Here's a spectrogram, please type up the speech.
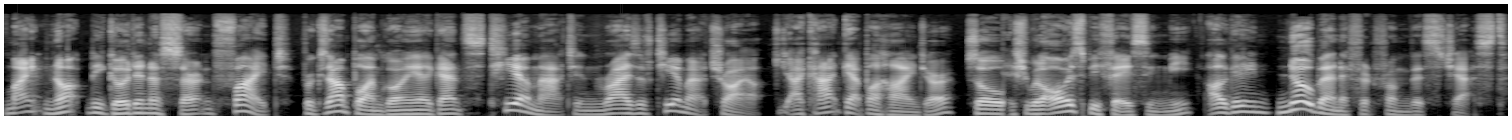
might not be good in a certain fight. For example, I'm going against Tiamat in Rise of Tiamat trial. I can't get behind her, so she will always be facing me. I'll gain no benefit from this chest.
